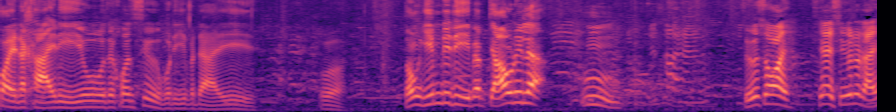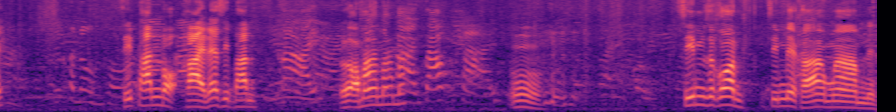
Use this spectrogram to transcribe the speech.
ข่อยนะขายดีอยู่ แต่คนซื้อบุดีปานใดเออต้องยิ้มดีๆ แบบเจ้านี่แหละ อืมซื้อซอยใช่ซื้อเท่าไหร่สิบพันบอกขายได้สิบพันเออเอามามามาอืมซิมซะก่อน ซิมแม่ค้างามๆนี่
